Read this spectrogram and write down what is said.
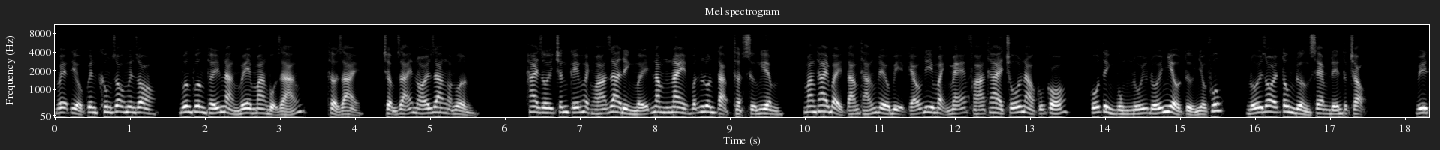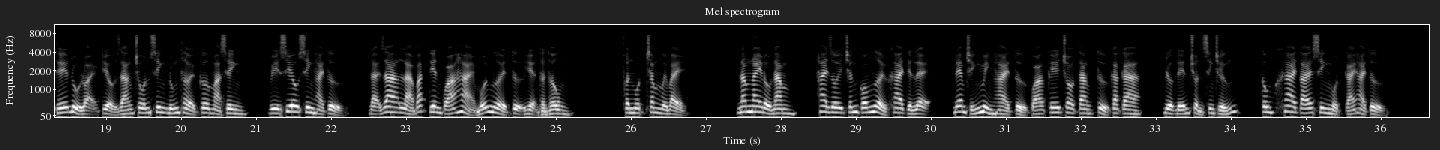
Vệ tiểu quyên không do nguyên do, vương phương thấy nàng mê mang bộ dáng, thở dài, chậm rãi nói ra ngọn nguồn. Hai rồi chân kế hoạch hóa gia đình mấy năm nay vẫn luôn tạp thật sự nghiêm, mang thai 7-8 tháng đều bị kéo đi mạnh mẽ phá thai chỗ nào cũng có, cố tình vùng núi đối nhiều tử nhiều phúc, nối roi tông đường xem đến thực trọng. Vì thế đủ loại kiểu dáng trốn sinh đúng thời cơ mà sinh, vì siêu sinh hải tử, đại gia là bắt tiên quá hải mỗi người tự hiện thần thông. Phần 117 Năm nay đầu năm, hai giới chấn có người khai tiền lệ, đem chính mình hài tử qua kê cho tăng tử ca ca, được đến chuẩn sinh chứng, công khai tái sinh một cái hài tử.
